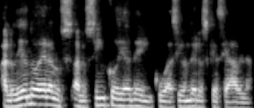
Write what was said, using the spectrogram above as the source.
aludiendo a los, a los cinco días de incubación de los que se habla.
